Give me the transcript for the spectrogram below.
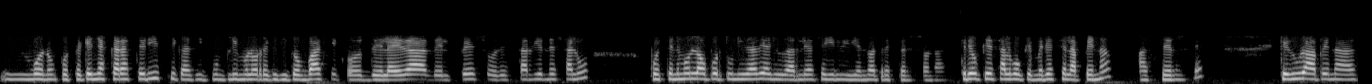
mm, bueno, pues pequeñas características y cumplimos los requisitos básicos de la edad, del peso, de estar bien de salud, pues tenemos la oportunidad de ayudarle a seguir viviendo a tres personas. Creo que es algo que merece la pena hacerse, que dura apenas,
